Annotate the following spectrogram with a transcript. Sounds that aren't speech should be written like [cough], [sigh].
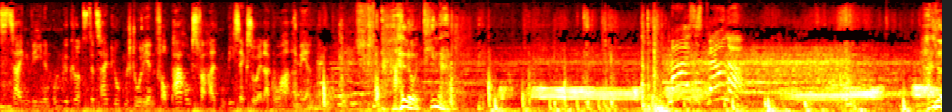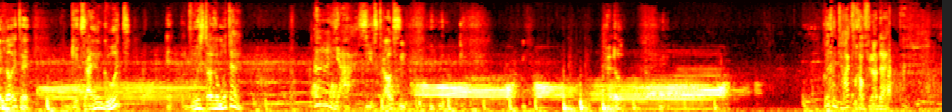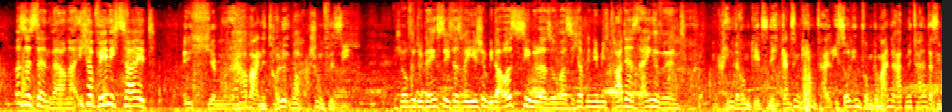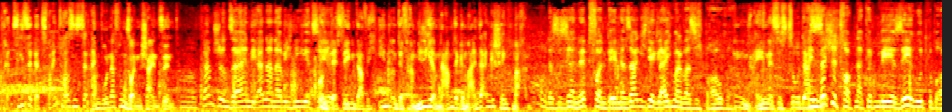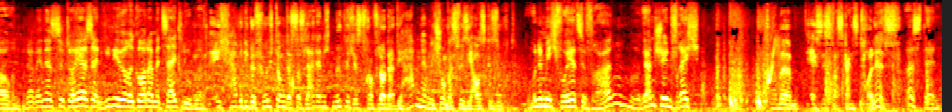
jetzt zeigen wir Ihnen ungekürzte Zeitlupenstudien vom Paarungsverhalten bisexueller Koalabären. Hallo, Tina. Ma, es ist Werner. Hallo, Leute. Geht's allen gut? Äh, wo ist eure Mutter? Ah, ja, sie ist draußen. [laughs] Hallo. Guten Tag, Frau Flodder. Was ist denn, Werner? Ich habe wenig Zeit. Ich ähm, habe eine tolle Überraschung für Sie. Ich hoffe, du denkst nicht, dass wir hier schon wieder ausziehen oder sowas. Ich habe mich nämlich gerade erst eingewöhnt. Nein, darum geht's nicht. Ganz im Gegenteil. Ich soll Ihnen vom Gemeinderat mitteilen, dass Sie präzise der 2000. Einwohner von Sonnenschein sind. Hm, Kann schon sein, die anderen habe ich nie Und gezählt. deswegen darf ich Ihnen und der Familie im Namen der Gemeinde ein Geschenk machen. Oh, das ist ja nett von denen. Dann sage ich dir gleich mal, was ich brauche. Nein, es ist so, dass... Ein Wäschetrockner könnten wir hier sehr gut gebrauchen. Oder wenn das zu teuer ist, ein Videorekorder mit Zeitlupe. Ich habe die Befürchtung, dass das leider nicht möglich ist, Frau Flodder. Wir haben nämlich schon was für Sie ausgesucht. Ohne mich vorher zu fragen? Ganz schön frech. Aber es ist was ganz Tolles. Was denn?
